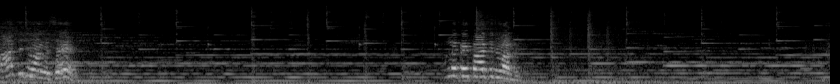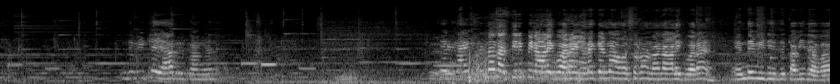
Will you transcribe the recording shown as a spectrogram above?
பாத்துட்டு வாங்க சார் உள்ள போய் பாத்துட்டு வாங்க. இந்த வீட்ல யார் இருக்காங்க? சரி நைட் இருந்தா நான் திருப்பி நாளைக்கு வரேன். எனக்கு என்ன அவசரம்? நான் நாளைக்கு வரேன். எந்த வீடு இது? கவிதாவா?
